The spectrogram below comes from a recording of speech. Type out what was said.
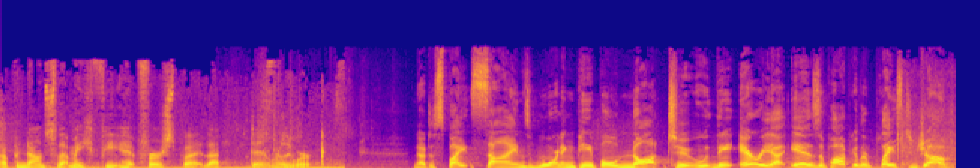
up and down so that my feet hit first, but that didn't really work. Now, despite signs warning people not to, the area is a popular place to jump.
